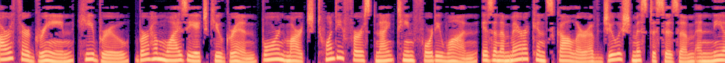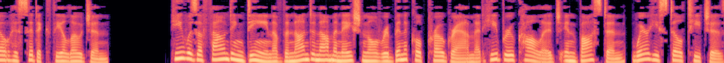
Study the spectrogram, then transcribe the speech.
Arthur Green Hebrew, Burham Yzhq Grin born March 21, 1941 is an American scholar of Jewish mysticism and Neo-Hasidic theologian. He was a founding dean of the non-denominational rabbinical program at Hebrew College in Boston, where he still teaches.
